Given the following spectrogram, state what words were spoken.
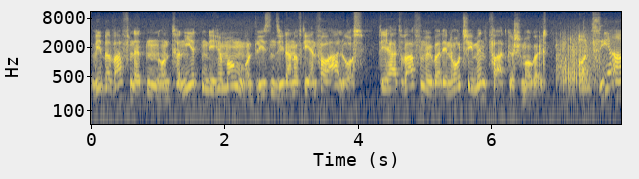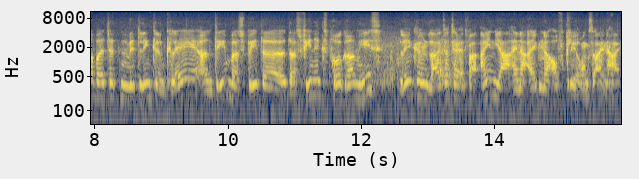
Wir bewaffneten und trainierten die Hmong und ließen sie dann auf die NVA los. Die hat Waffen über den Ho Chi Minh-Pfad geschmuggelt. Und Sie arbeiteten mit Lincoln Clay an dem, was später das Phoenix-Programm hieß? Lincoln leitete etwa ein Jahr eine eigene Aufklärungseinheit.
